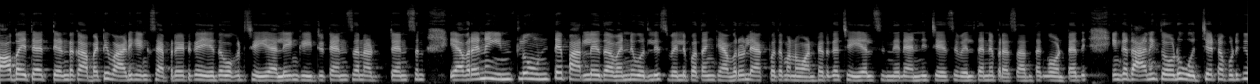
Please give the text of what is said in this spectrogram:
బాబు అయితే అది తిండు కాబట్టి వాడికి ఇంకా సెపరేట్గా ఏదో ఒకటి చేయాలి. ఇంక ఇటు టెన్షన్ అటు టెన్షన్. ఎవరైనా ఇంట్లో ఉంటే పర్లేదు అవన్నీ వదిలేసి వెళ్ళిపోతాం. ఇంకెవరు లేకపోతే మనం ఒంటరిగా చేయాల్సిందే అన్ని చేసి వెళ్తేనే ప్రశాంతంగా ఉంటుంది. ఇంకా దానికి తోడు వచ్చేటప్పటికి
